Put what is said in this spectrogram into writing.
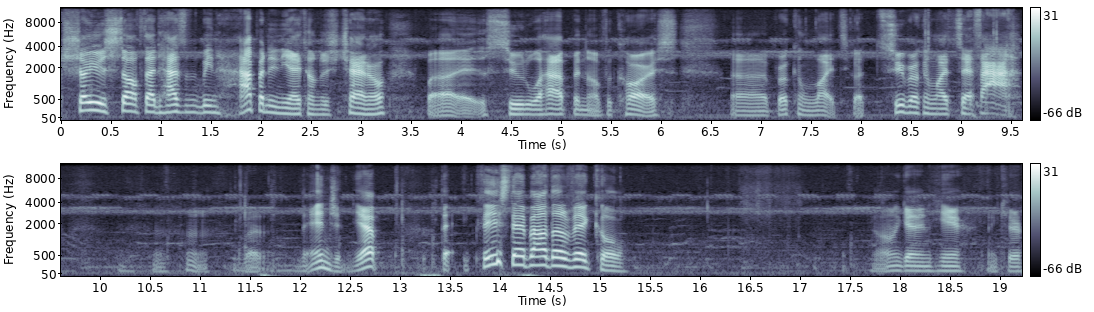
show you stuff that hasn't been happening yet on this channel, but soon will happen, of course. Uh, broken lights. Got two broken lights! Uh -huh. But the engine. Yep. The, please step out of the vehicle. I want to get in here. Thank you.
